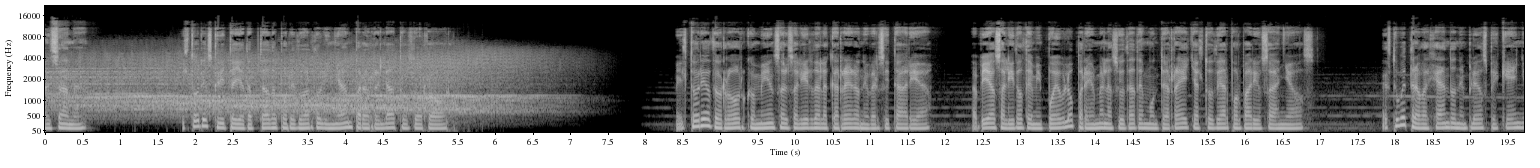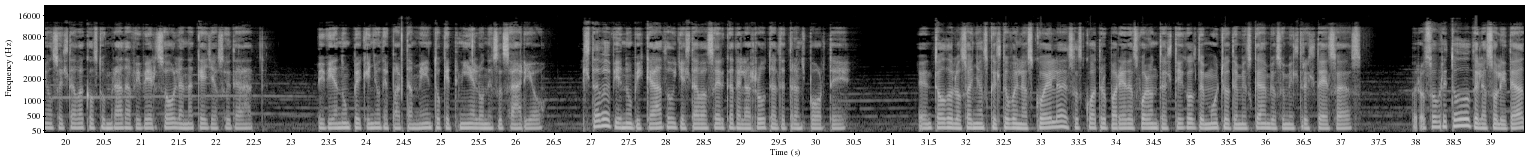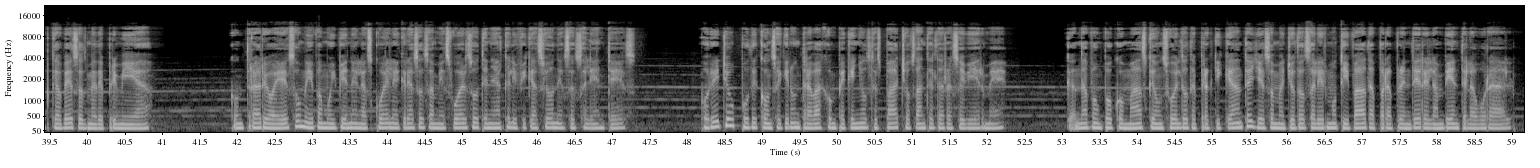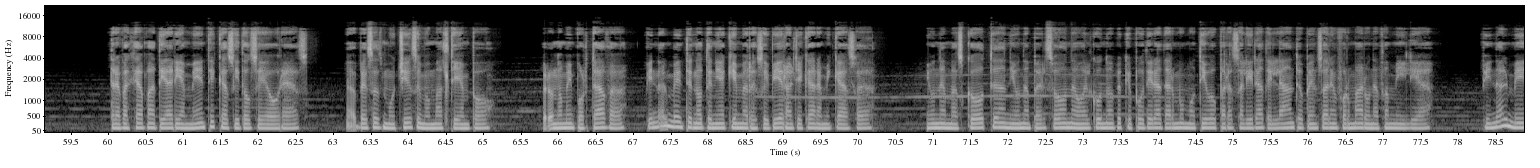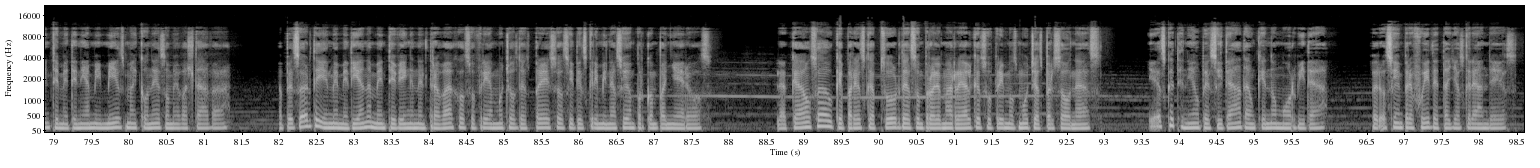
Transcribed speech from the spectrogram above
Malsana. Historia escrita y adaptada por Eduardo Liñán para relatos de horror. Mi historia de horror comienza al salir de la carrera universitaria. Había salido de mi pueblo para irme a la ciudad de Monterrey a estudiar por varios años. Estuve trabajando en empleos pequeños estaba acostumbrada a vivir sola en aquella ciudad. Vivía en un pequeño departamento que tenía lo necesario. Estaba bien ubicado y estaba cerca de las rutas de transporte. En todos los años que estuve en la escuela, esas cuatro paredes fueron testigos de muchos de mis cambios y mis tristezas, pero sobre todo de la soledad que a veces me deprimía. Contrario a eso, me iba muy bien en la escuela y gracias a mi esfuerzo tenía calificaciones excelentes. Por ello pude conseguir un trabajo en pequeños despachos antes de recibirme. Ganaba un poco más que un sueldo de practicante y eso me ayudó a salir motivada para aprender el ambiente laboral. Trabajaba diariamente casi 12 horas, a veces muchísimo más tiempo, pero no me importaba, finalmente no tenía quien me recibiera al llegar a mi casa. Ni una mascota, ni una persona o algún novio que pudiera darme un motivo para salir adelante o pensar en formar una familia. Finalmente me tenía a mí misma y con eso me bastaba. A pesar de irme medianamente bien en el trabajo, sufría muchos desprecios y discriminación por compañeros. La causa, aunque parezca absurda, es un problema real que sufrimos muchas personas. Y es que tenía obesidad, aunque no mórbida, pero siempre fui de tallas grandes.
